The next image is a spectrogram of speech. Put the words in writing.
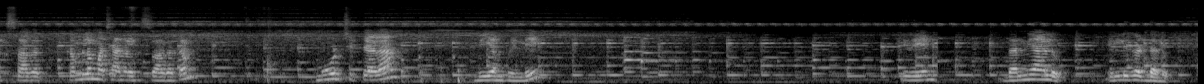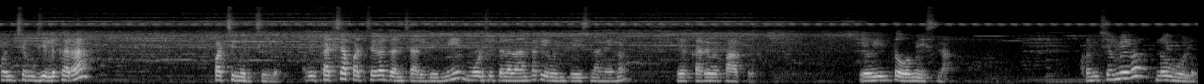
స్వాగతం. కమలమ్మ ఛానల్కి స్వాగతం. మూడు చిట్టాల బియ్యం పిండి. ఇదేం ధనియాలు ఎల్లిగడ్డలు కొంచెం జీలకర్ర పచ్చిమిర్చిలు. ఇవి కచ్చా పచ్చగా దంచాలి దీన్ని. మూడు చిట్టల దాంట్లోకి ఇవి వేసిన నేను. ఇక కరివేపాకు. ఇవి ఇంత ఓమేసిన. కొంచెం ఇక నువ్వులు.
